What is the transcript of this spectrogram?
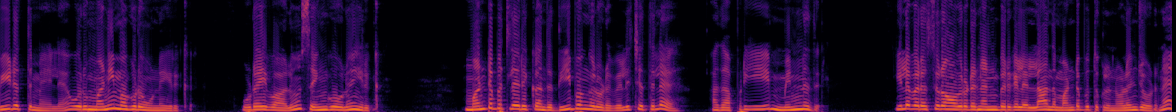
பீடத்து மேலே ஒரு மணிமகுடம் ஒன்று இருக்குது உடைவாலும் செங்கோலும் இருக்கு. மண்டபத்தில் இருக்க அந்த தீபங்களோட வெளிச்சத்தில் அது அப்படியே மின்னுது. இளவரசரும் அவரோட நண்பர்கள் எல்லாம் அந்த மண்டபத்துக்குள்ள நுழைஞ்ச உடனே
